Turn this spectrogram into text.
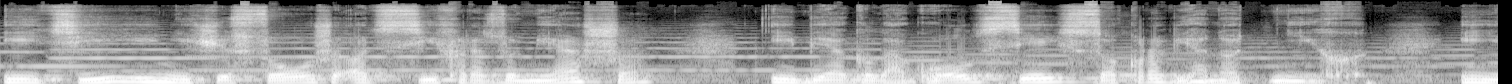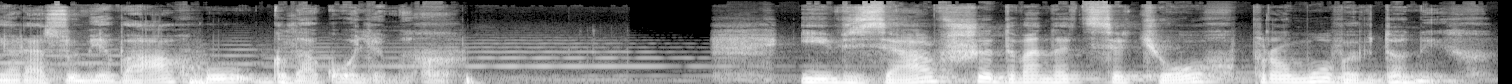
И тии ничего же от сих разумеша, ибо глагол сей сокровен от них, и не разумеваху глаголемых. І, взявши дванадцятьох, промовив до них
